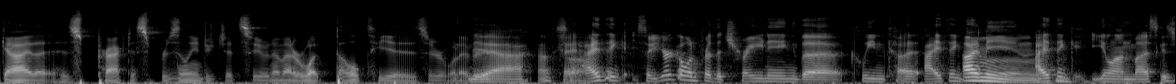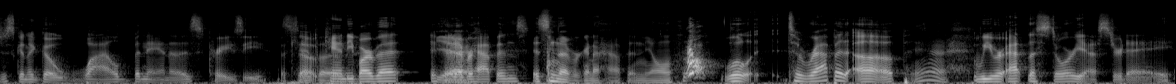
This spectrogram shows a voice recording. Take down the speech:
guy that has practiced Brazilian Jiu Jitsu, no matter what belt he is or whatever. yeah, okay. So- I think so. You're going for the training, the clean cut. I think I mean, I think Elon Musk is just gonna go wild bananas, crazy. Okay, so candy bar bet if Yeah. it ever happens. it's never going to happen, y'all. Well, to wrap it up, yeah. we were at the store yesterday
